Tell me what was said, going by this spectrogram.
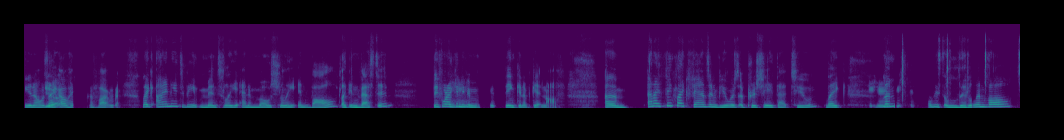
You know, it's yeah. like, oh, hey, fuck. Like I need to be mentally and emotionally involved, like invested, before I can mm-hmm. even be thinking of getting off. Um, and I think like fans and viewers appreciate that too. Like, mm-hmm. let me at least a little involved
